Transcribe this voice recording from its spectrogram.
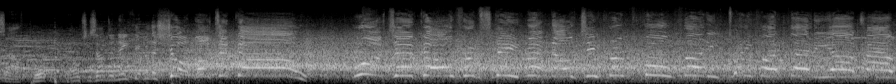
Southport. McNulty's underneath it with a shot. What a goal! What a goal from Steve McNulty from full 30, 25, 30 yards out.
